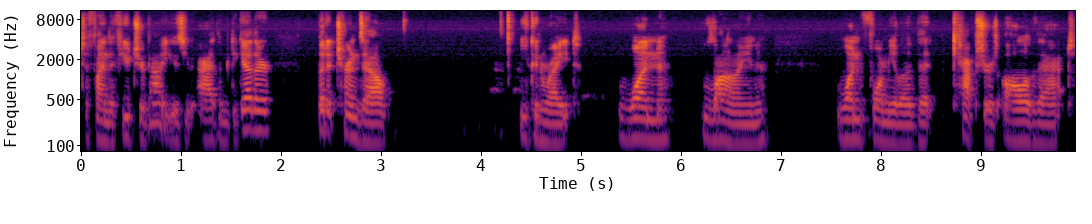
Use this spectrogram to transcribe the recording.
to find the future value is you add them together, but it turns out you can write one line, one formula that captures all of that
